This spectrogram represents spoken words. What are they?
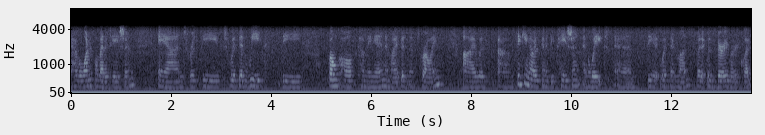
have a wonderful meditation and received within weeks the phone calls coming in and my business growing. I was um, thinking I was going to be patient and wait and see it within months, but it was very, very quick.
